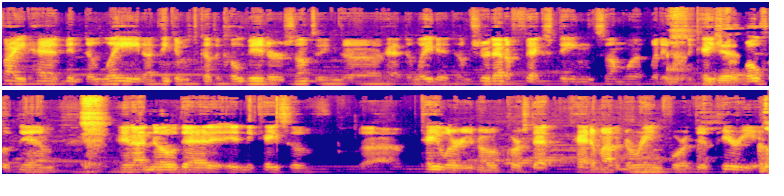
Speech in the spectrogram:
fight had been delayed. I think it was because of COVID or something uh, had delayed it. I'm sure that affects things somewhat, but it was the case yeah. for both of them. And I know that in the case of uh, Taylor, you know, of course, that had him out of the ring for a good period.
